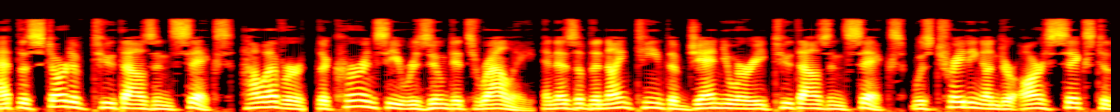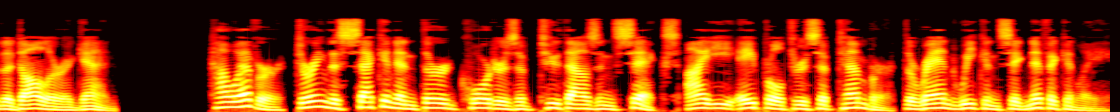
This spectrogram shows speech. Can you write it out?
At the start of 2006, however, the currency resumed its rally, and as of 19 January 2006, was trading under R6 to the dollar again. However, during the second and third quarters of 2006 i.e. April through September, the rand weakened significantly.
